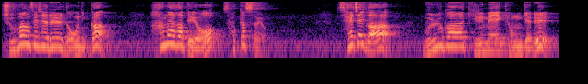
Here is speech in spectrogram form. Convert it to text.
주방 세제를 넣으니까 하나가 되어 섞였어요. 세제가 물과 기름의 경계를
